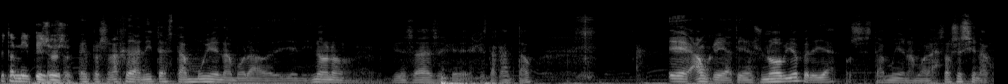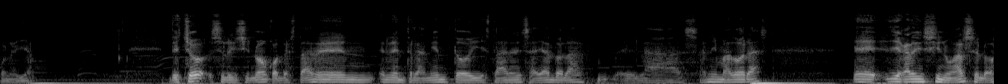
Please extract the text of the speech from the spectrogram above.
Yo también pienso eso. el personaje de Anita está muy enamorado de Jenny. No, no, piensas es que, es que está cantado. Eh, aunque ya tiene su novio, pero ella pues, está muy enamorada, está obsesionada con ella. De hecho, se lo insinuó cuando están en, en el entrenamiento y están ensayando las, eh, las animadoras. Eh, llegan a insinuárselo.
